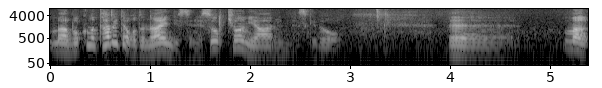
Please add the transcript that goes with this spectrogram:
まあ僕も食べたことないんですよね。すごく興味はあるんですけど、えーまあ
